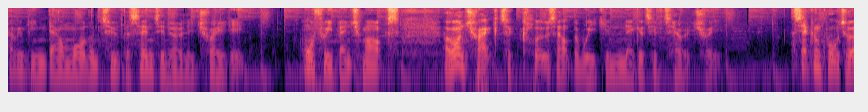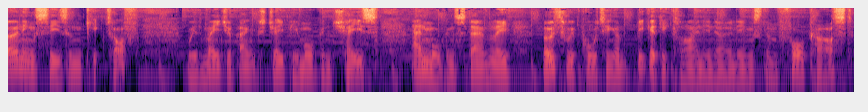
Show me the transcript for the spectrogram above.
having been down more than 2% in early trading. All three benchmarks are on track to close out the week in negative territory. Second quarter earnings season kicked off with major banks JP Morgan Chase and Morgan Stanley both reporting a bigger decline in earnings than forecast.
